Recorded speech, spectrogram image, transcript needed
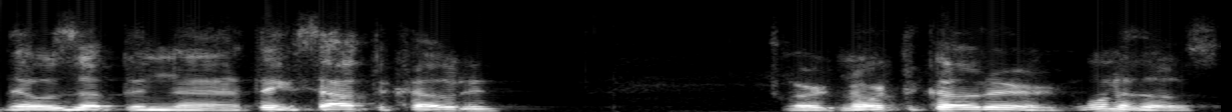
That was up in uh, I think South Dakota or North Dakota or one of those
